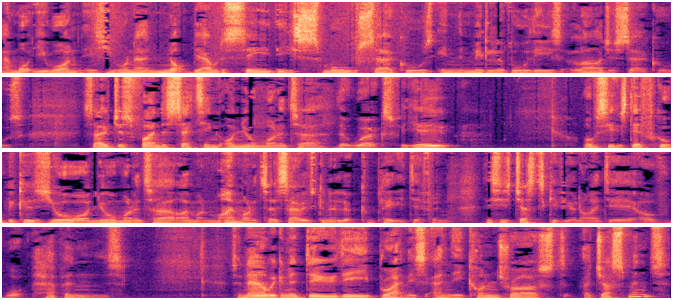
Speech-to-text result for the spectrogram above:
And what you want is you want to not be able to see these small circles in the middle of all these larger circles. So just find a setting on your monitor that works for you. Obviously it's difficult because you're on your monitor, I'm on my monitor, so it's going to look completely different. This is just to give you an idea of what happens. So now we're going to do the brightness and the contrast adjustment.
